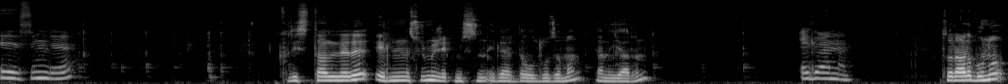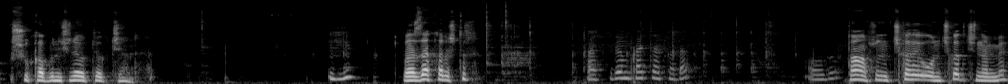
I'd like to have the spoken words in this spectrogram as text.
Evet şimdi Kristalleri eline sürmeyecek misin ileride olduğu zaman? Yani yarın. eldivenle. Sonra bunu şu kabın içine dökeceksin. Biraz daha karıştır. Kaçtırıyorum kaç dakikada? Oldu. Tamam şunu çıkart onu çıkart içinden bir.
